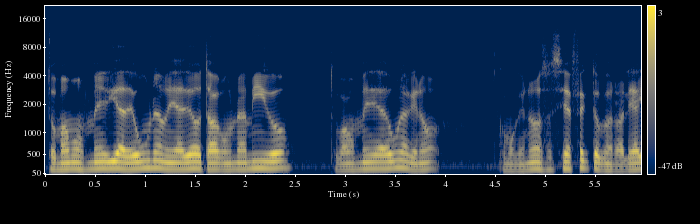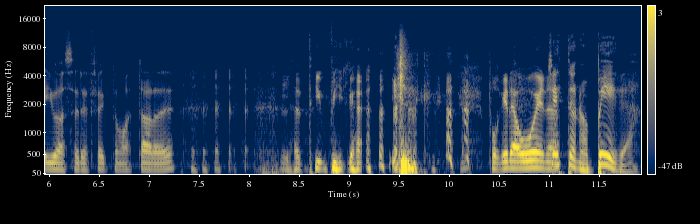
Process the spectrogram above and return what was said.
tomamos media de una, media de otra, estaba con un amigo, tomamos media de una que no, como que no nos hacía efecto, pero en realidad iba a hacer efecto más tarde. La típica. porque era buena. Che, esto no pega.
